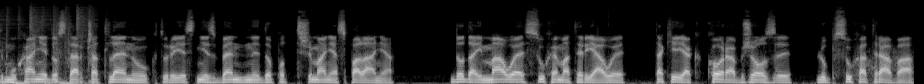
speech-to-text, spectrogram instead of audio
Dmuchanie dostarcza tlenu, który jest niezbędny do podtrzymania spalania. Dodaj małe, suche materiały, takie jak kora brzozy lub sucha trawa,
